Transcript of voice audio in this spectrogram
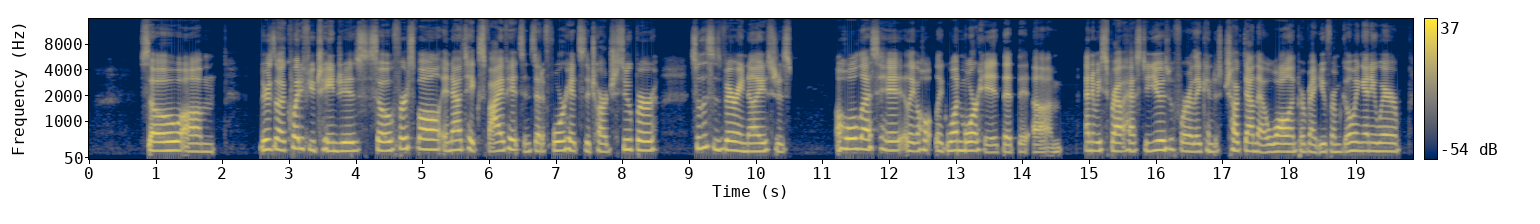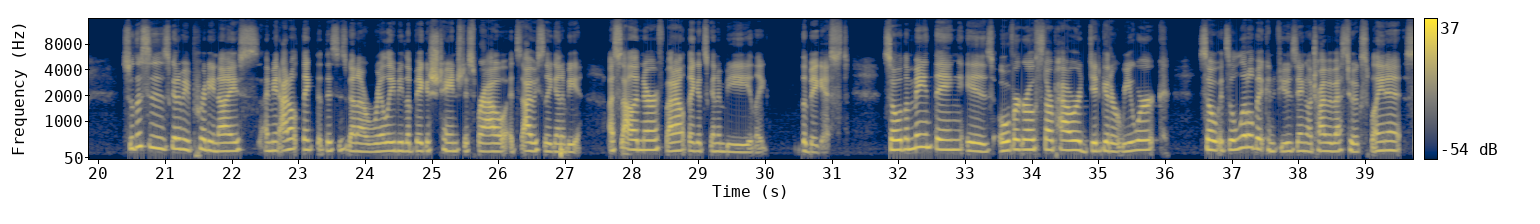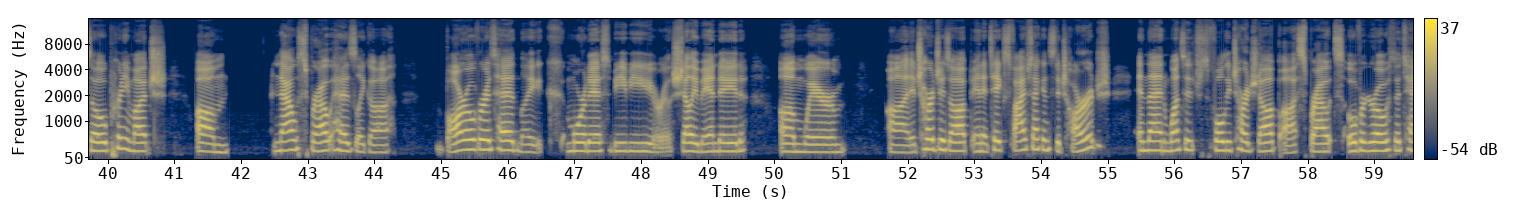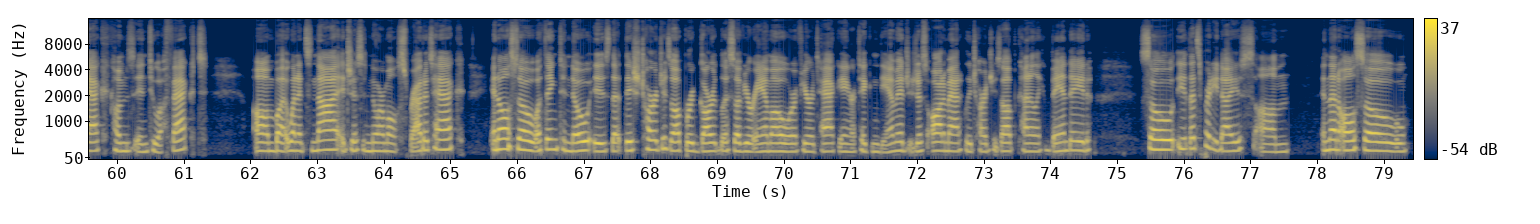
So, um, there's uh, quite a few changes. So, first of all, it now takes five hits instead of four hits to charge super. So, this is very nice. Just a whole less hit, like a whole, like one more hit that the um, enemy sprout has to use before they can just chuck down that wall and prevent you from going anywhere. So this is going to be pretty nice. I mean, I don't think that this is going to really be the biggest change to Sprout. It's obviously going to be a solid nerf, but I don't think it's going to be like the biggest. So the main thing is Overgrowth Star Power did get a rework. So it's a little bit confusing. I'll try my best to explain it. So pretty much um now Sprout has like a bar over his head like Mortis, BB, or Shelly Band-Aid um where uh, it charges up and it takes five seconds to charge. And then once it's fully charged up, uh, Sprout's overgrowth attack comes into effect. Um, but when it's not, it's just a normal sprout attack. And also, a thing to note is that this charges up regardless of your ammo or if you're attacking or taking damage. It just automatically charges up, kind of like a band aid. So yeah, that's pretty nice. Um, and then also,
